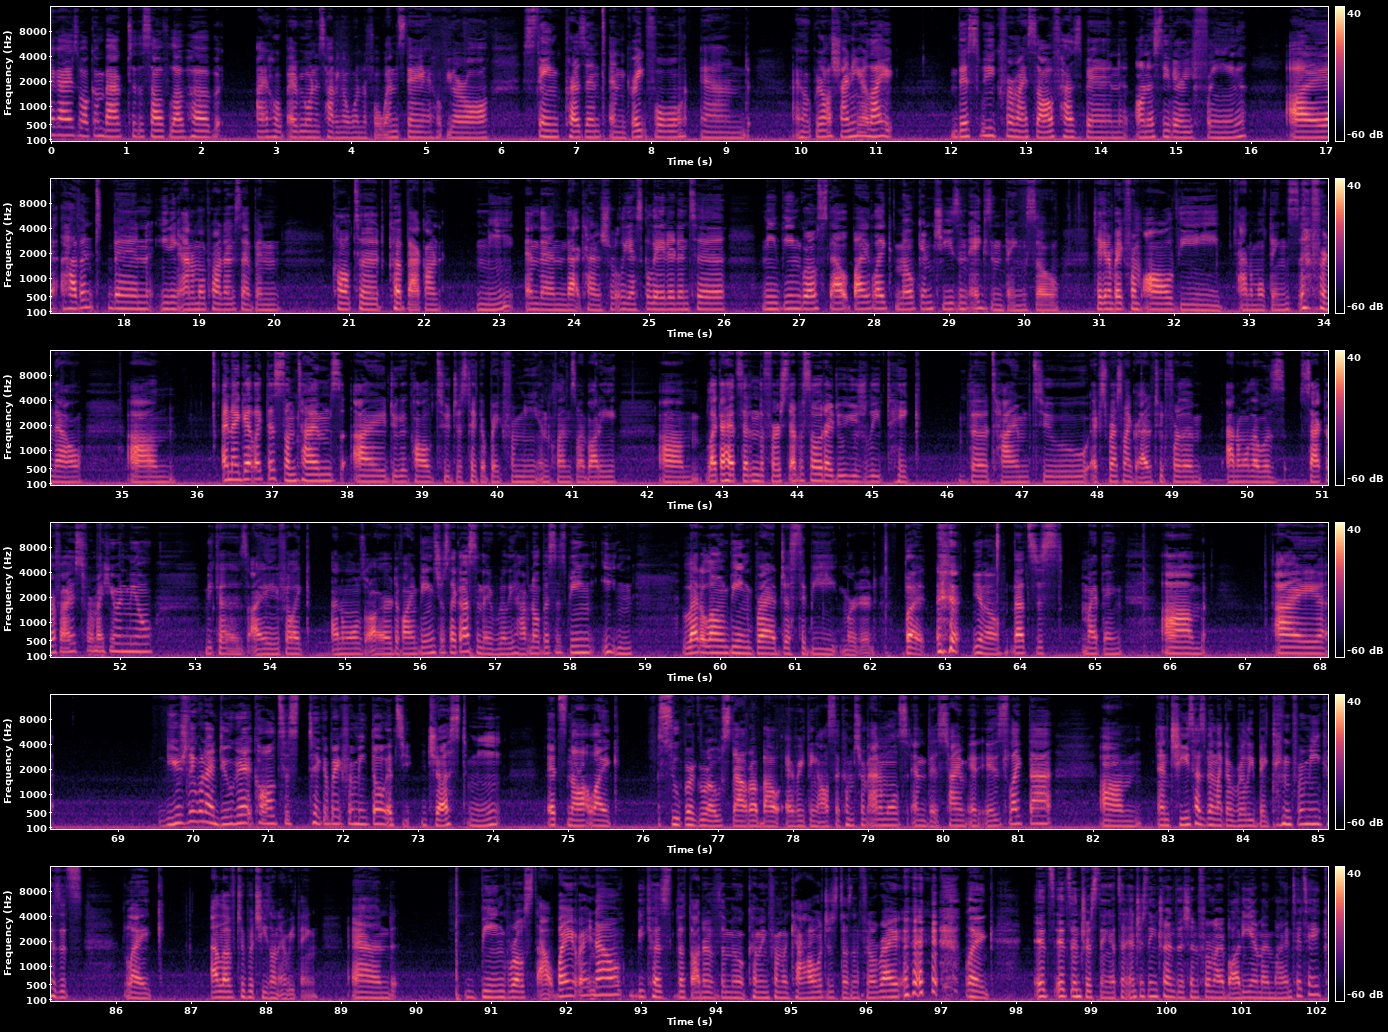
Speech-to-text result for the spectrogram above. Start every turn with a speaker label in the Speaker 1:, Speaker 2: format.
Speaker 1: Hi, guys. Welcome back to the Self Love Hub. I hope everyone is having a wonderful Wednesday. I hope you are all staying present and grateful, and I hope you're all shining your light. This week for myself has been honestly very freeing. I haven't been eating animal products. I've been called to cut back on meat, and then that kind of shortly escalated into me being grossed out by like milk and cheese and eggs and things. So, taking a break from all the animal things for now. Um, and I get like this sometimes. I do get called to just take a break from meat and cleanse my body. Um, like I had said in the first episode, I do usually take the time to express my gratitude for the animal that was sacrificed for my human meal because I feel like animals are divine beings just like us and they really have no business being eaten, let alone being bred just to be murdered. But, you know, that's just my thing. Um, I usually when I do get called to take a break from meat though, it's just meat. It's not like super grossed out about everything else that comes from animals and this time it is like that um, and cheese has been like a really big thing for me because it's like I love to put cheese on everything. And being grossed out by it right now because the thought of the milk coming from a cow just doesn't feel right. like it's it's interesting. It's an interesting transition for my body and my mind to take.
